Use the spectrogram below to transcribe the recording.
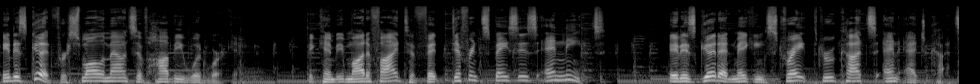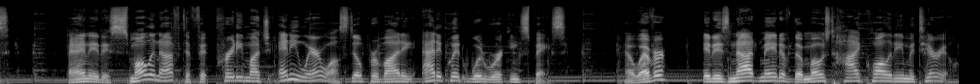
It is good for small amounts of hobby woodworking. It can be modified to fit different spaces and needs. It is good at making straight through cuts and edge cuts. And it is small enough to fit pretty much anywhere while still providing adequate woodworking space. However, it is not made of the most high-quality material.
